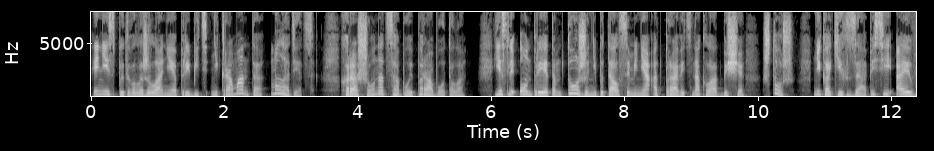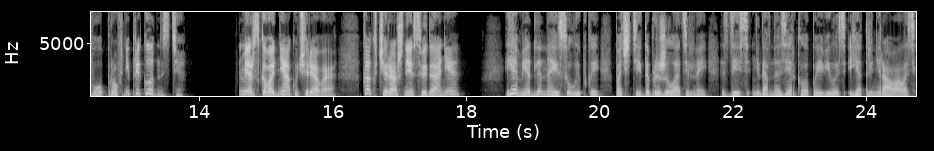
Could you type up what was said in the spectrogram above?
и не испытывала желания прибить некроманта, молодец. Хорошо над собой поработала. Если он при этом тоже не пытался меня отправить на кладбище, что ж, никаких записей о его профнепригодности. «Мерзкого дня, кучерявая! Как вчерашнее свидание?» Я медленно и с улыбкой, почти доброжелательной, здесь недавно зеркало появилось, и я тренировалась,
